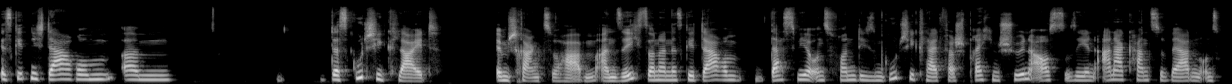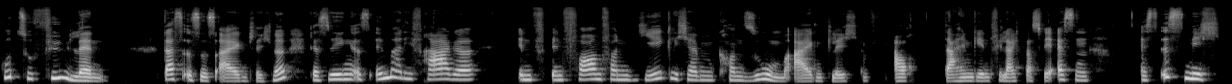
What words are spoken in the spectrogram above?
es geht nicht darum, ähm, das Gucci-Kleid im Schrank zu haben an sich, sondern es geht darum, dass wir uns von diesem Gucci-Kleid versprechen, schön auszusehen, anerkannt zu werden, uns gut zu fühlen. Das ist es eigentlich. Ne? Deswegen ist immer die Frage in, in Form von jeglichem Konsum eigentlich, auch dahingehend vielleicht, was wir essen. Es ist nicht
